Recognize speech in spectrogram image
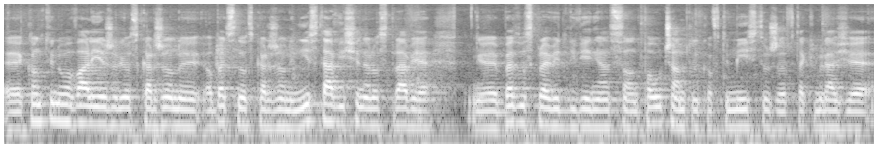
e, kontynuowali. Jeżeli oskarżony, obecny oskarżony nie stawi się na rozprawie e, bez usprawiedliwienia, sąd pouczam tylko w tym miejscu, że w takim razie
